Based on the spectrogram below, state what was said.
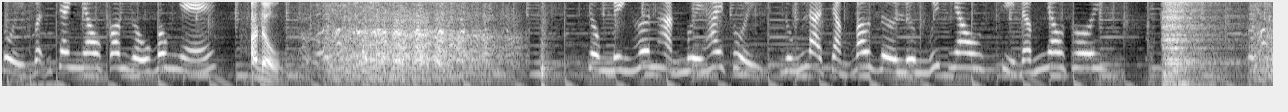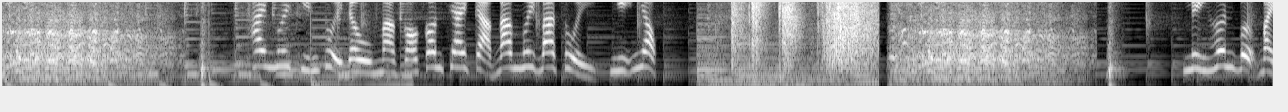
tuổi vẫn tranh nhau con gấu bông nhé. ở đâu Chồng mình hơn hẳn 12 tuổi, đúng là chẳng bao giờ lườm quýt nhau, chỉ đấm nhau thôi. 29 tuổi đầu mà có con trai cả 33 tuổi, nghĩ nhọc. Mình hơn vợ 7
